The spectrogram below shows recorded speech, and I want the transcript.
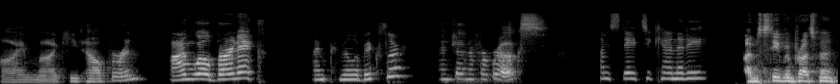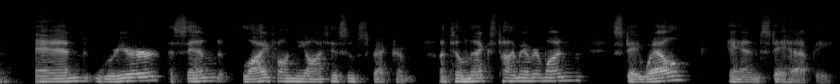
I'm uh, Keith Halperin. I'm Will Burnick. I'm Camilla Bixler. I'm Jennifer Brooks. i'm stacy kennedy I'm Stephen Prutsman. And we're Ascend Life on the Autism Spectrum. Until next time, everyone, stay well and stay happy.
